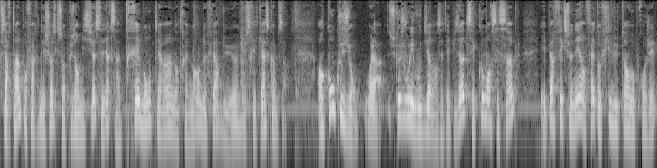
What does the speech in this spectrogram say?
certains pour faire des choses qui soient plus ambitieuses, c'est-à-dire que c'est un très bon terrain d'entraînement de faire du, euh, streetcast comme ça. En conclusion, voilà, ce que je voulais vous dire dans cet épisode, c'est commencer simple et perfectionner en fait au fil du temps vos projets.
